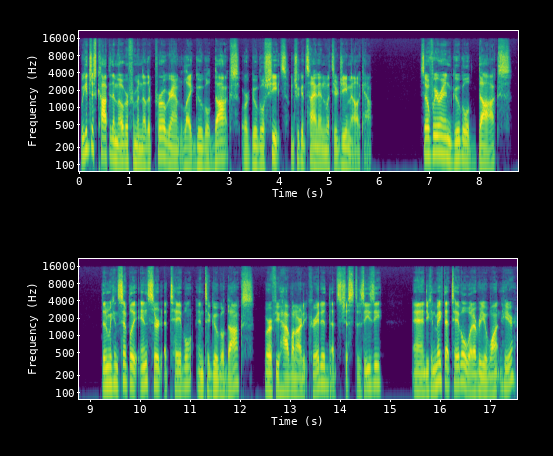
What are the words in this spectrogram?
We could just copy them over from another program like Google Docs or Google Sheets, which you could sign in with your Gmail account. So if we were in Google Docs, then we can simply insert a table into Google Docs, or if you have one already created, that's just as easy. And you can make that table whatever you want here.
